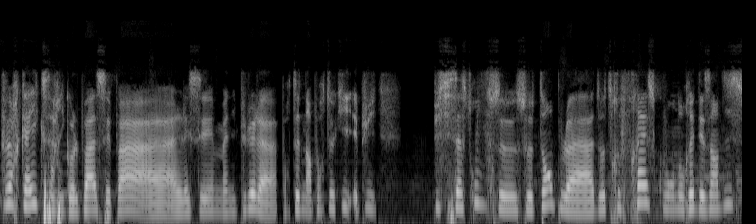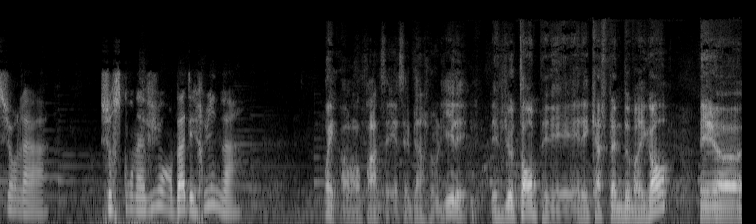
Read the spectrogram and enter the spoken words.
Peu archaïque, ça rigole pas, c'est pas à laisser manipuler la portée de n'importe qui. Et puis, puis si ça se trouve, ce, temple a d'autres fresques où on aurait des indices sur la, sur ce qu'on a vu en bas des ruines là. Oui, enfin, c'est bien joli, les, vieux temples et les, et caches pleines de brigands. Mais euh,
